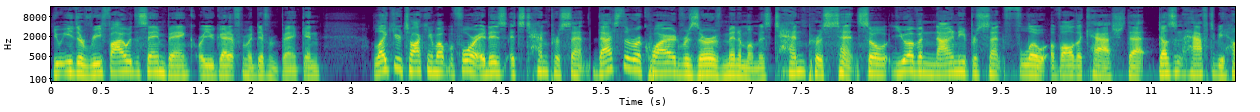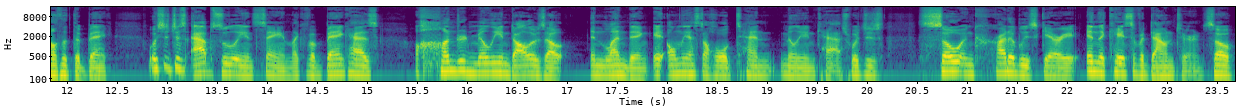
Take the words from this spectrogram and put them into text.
You either refi with the same bank or you get it from a different bank, and like you're talking about before, it is it's 10%. That's the required reserve minimum is 10%. So you have a 90% float of all the cash that doesn't have to be held at the bank, which is just absolutely insane. Like if a bank has a 100 million dollars out in lending, it only has to hold 10 million cash, which is so incredibly scary in the case of a downturn. So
